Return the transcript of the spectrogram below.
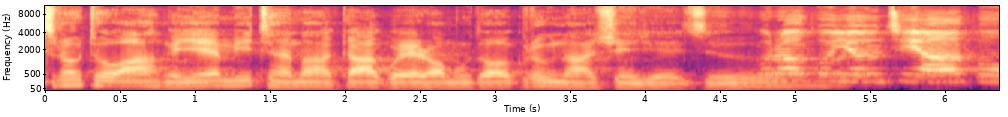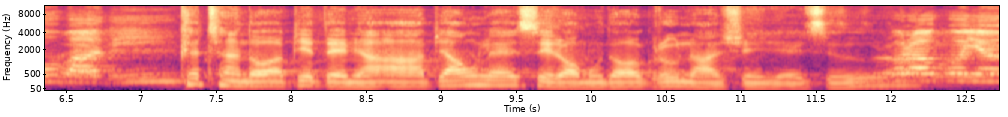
ကျွန်ုပ်တို့အားငရဲမိထံမှကာကွယ်တော်မူသောကရုဏာရှင်ယေရှုကိုရောကိုယုံကြည်အားကိုးပါသည်ခက်ထန်သောအပြစ်သည်များအားပြောင်းလဲစေတော်မူသောကရုဏာရှင်ယေရှုကိုရောကိုယုံ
